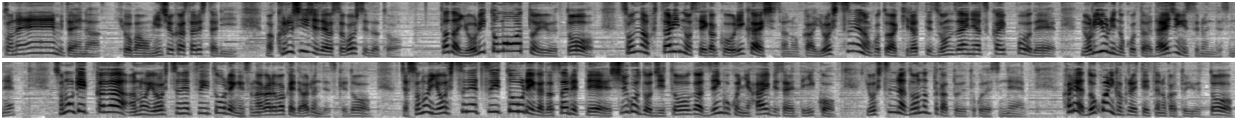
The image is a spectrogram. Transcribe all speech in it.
とねみたいな評判を民衆化されてたり、まあ、苦しい時代を過ごしてたと。ただ頼朝はというとそんな2人の性格を理解してたのか義経のことは嫌って存在に扱う一方で範頼のことは大事にするんですね。その結果があの義経追悼令につながるわけであるんですけどじゃあその義経追悼令が出されて守護と地頭が全国に配備されて以降義経はどうなったかというとこですね。彼はどこに隠れていたのかというと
